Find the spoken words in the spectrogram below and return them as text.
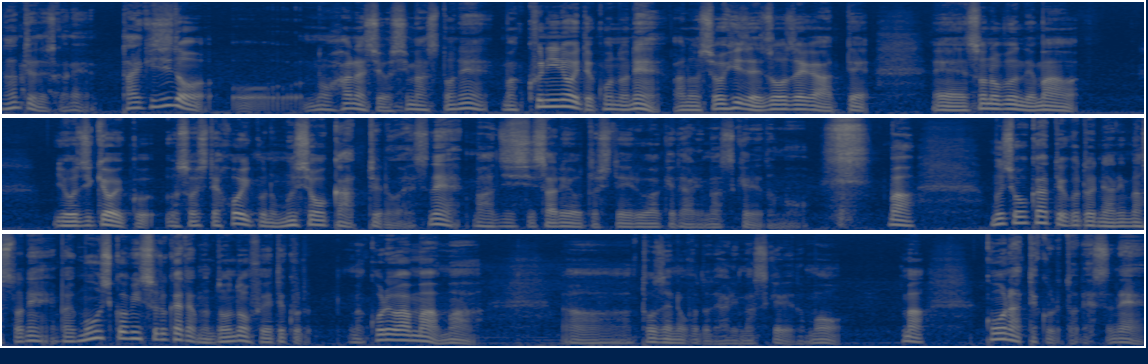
何て言うんですかね。待機児童の話をしますとね、まあ、国において今度ねあの消費税増税があってえー、その分でまあ幼児教育そして保育の無償化というのがですね、まあ、実施されようとしているわけでありますけれどもまあ無償化ということになりますとねやっぱり申し込みする方もどんどん増えてくる、まあ、これはまあまあ当然のことでありますけれどもまあこうなってくるとですね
